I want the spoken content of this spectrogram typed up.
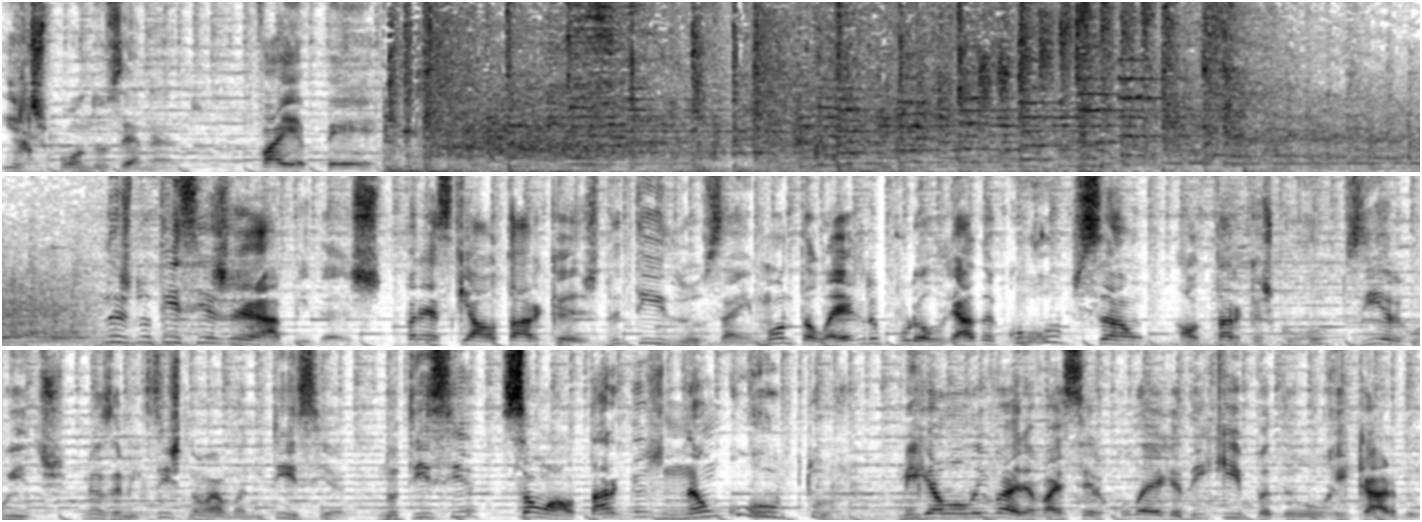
E responde o Zenando: Vai a pé. Nas notícias rápidas, parece que há autarcas detidos em Montalegre por alegada corrupção. Autarcas corruptos e arguídos. Meus amigos, isto não é uma notícia. Notícia são autarcas não corruptos. Miguel Oliveira vai ser colega de equipa do Ricardo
